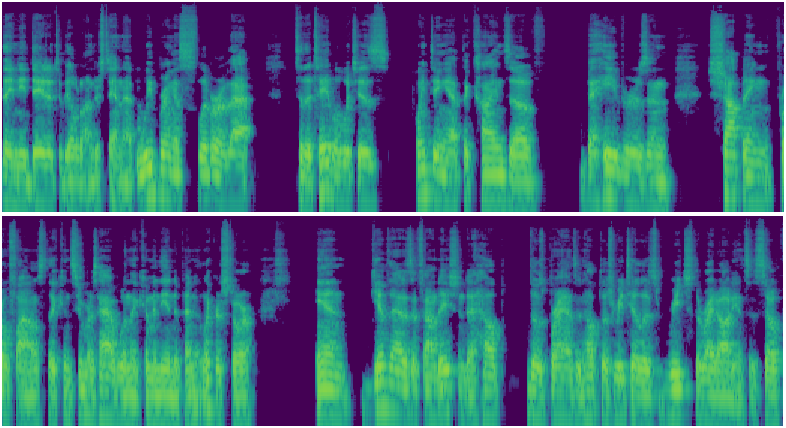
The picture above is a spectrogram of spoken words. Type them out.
they need data to be able to understand that. We bring a sliver of that to the table, which is pointing at the kinds of behaviors and shopping profiles that consumers have when they come in the independent liquor store and give that as a foundation to help those brands and help those retailers reach the right audiences. So,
